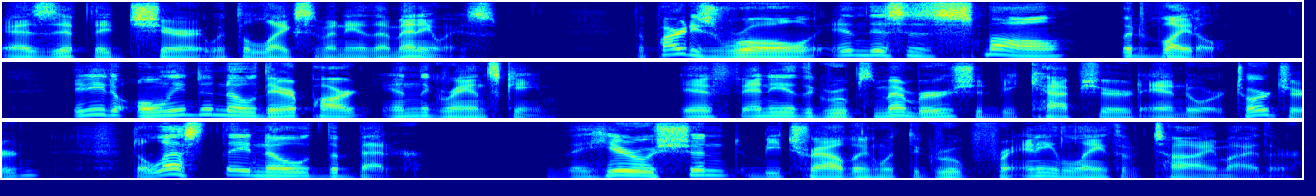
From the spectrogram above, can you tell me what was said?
as if they'd share it with the likes of any of them, anyways. The party's role in this is small but vital. They need only to know their part in the grand scheme. If any of the group's members should be captured and or tortured, the less they know the better. The hero shouldn't be traveling with the group for any length of time either.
